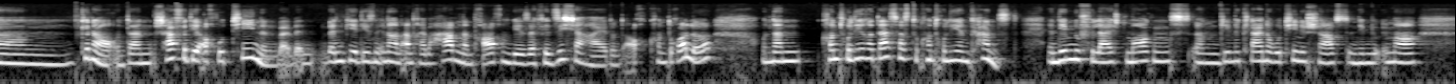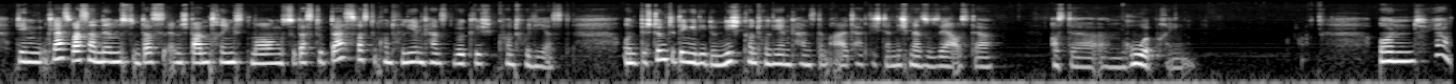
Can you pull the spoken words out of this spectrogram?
Ähm, genau, und dann schaffe dir auch Routinen, weil wenn, wenn wir diesen inneren Antreiber haben, dann brauchen wir sehr viel Sicherheit und auch Kontrolle. Und dann kontrolliere das, was du kontrollieren kannst, indem du vielleicht morgens ähm, dir eine kleine Routine schaffst, indem du immer den Glas Wasser nimmst und das entspannt trinkst morgens, sodass du das, was du kontrollieren kannst, wirklich kontrollierst. Und bestimmte Dinge, die du nicht kontrollieren kannst im Alltag, dich dann nicht mehr so sehr aus der, aus der ähm, Ruhe bringen. Und ja,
